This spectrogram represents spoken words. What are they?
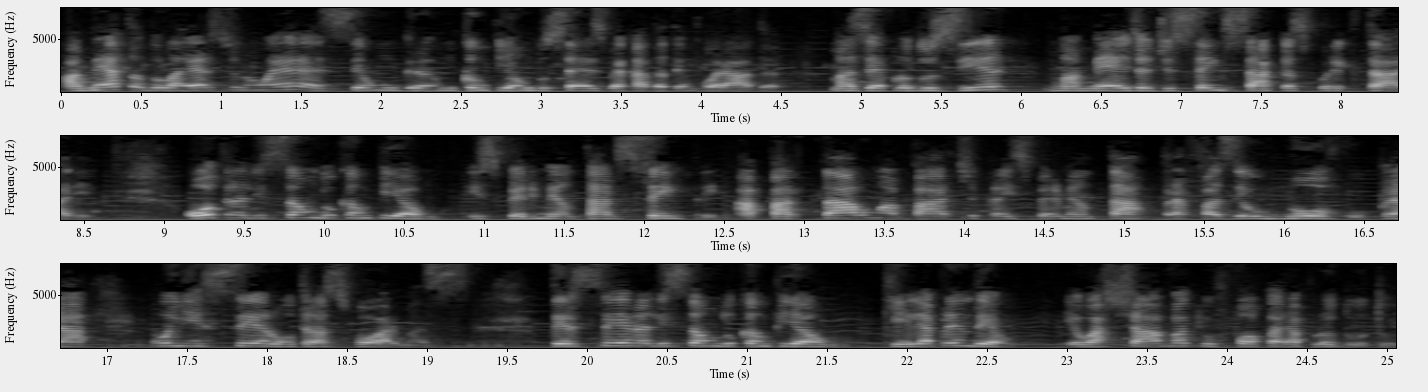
A meta do Laércio não é ser um, um campeão do SESB a cada temporada, mas é produzir uma média de 100 sacas por hectare. Outra lição do campeão: experimentar sempre, apartar uma parte para experimentar, para fazer o novo, para conhecer outras formas. Terceira lição do campeão que ele aprendeu: eu achava que o foco era produto.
